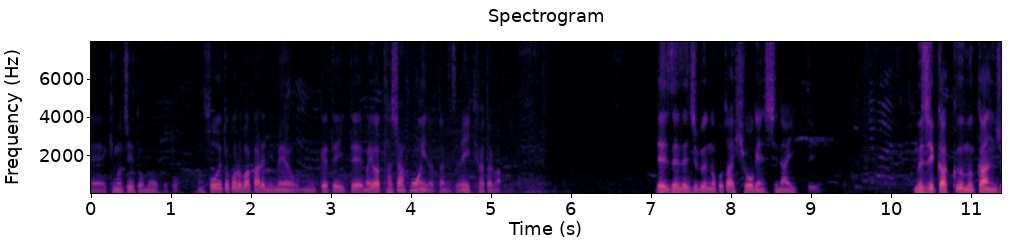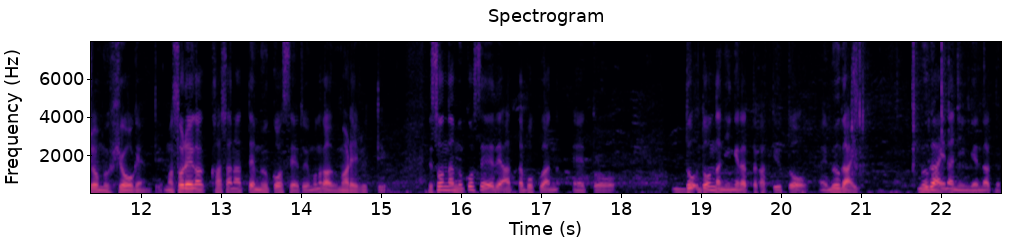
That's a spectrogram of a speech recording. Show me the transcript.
えー、気持ちいいと思うこと、そういうところばかりに目を向けていて、まあ、要は他者本位だったんですよね、生き方が。で、全然自分のことは表現しないっていう。無自覚、無感情、無表現っていう。まあ、それが重なって無個性というものが生まれるっていう。でそんな無個性であった僕は、えっ、ー、と、ど、どんな人間だったかっていうと、え無害。無害な人間だった。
